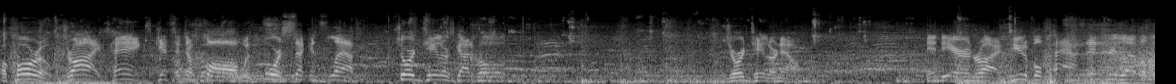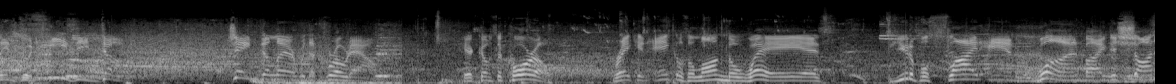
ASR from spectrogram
Okoro drives, hangs, gets it to fall with four seconds left. Jordan Taylor's got it. Jordan Taylor now. Into Aaron Rai. Beautiful pass. Entry level leads to an easy dunk. James Delaire with a throwdown. Here comes Okoro. Breaking ankles along the way as beautiful slide and one by Deshaun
